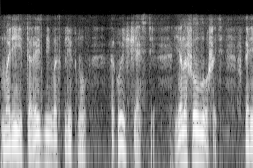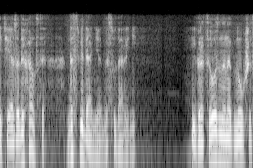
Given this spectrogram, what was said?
Марии Терезии, воскликнул «Какое счастье! Я нашел лошадь! В карете я задыхался! До свидания, государыни!» И, грациозно нагнувшись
